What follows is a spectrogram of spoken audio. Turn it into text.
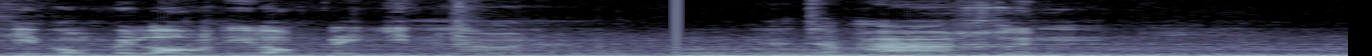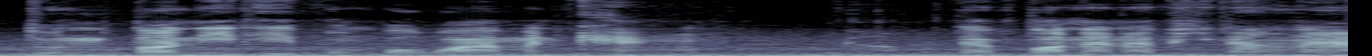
ที่ผมไปลองที่หลอกได้ยินแล้วนะเดี๋ยวจะพาขึ้น จนตอนนี้ที่ผมบอกว่ามันแข็งครับแต่ตอนนั้นนะพี่นั่งหน้า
